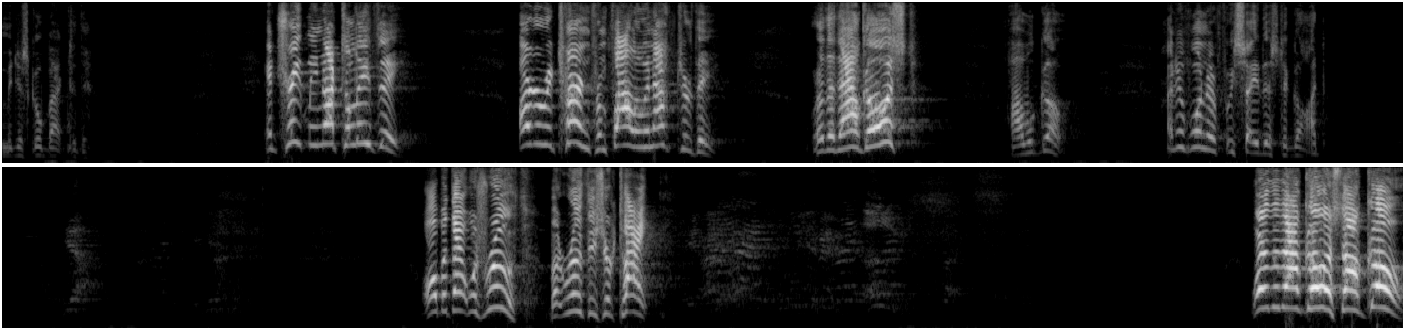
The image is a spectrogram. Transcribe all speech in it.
Let me just go back to the. Entreat me not to leave thee, or to return from following after thee. Whither thou goest, I will go. I just wonder if we say this to God. Oh, but that was Ruth. But Ruth is your type. Whether thou goest, I'll go.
